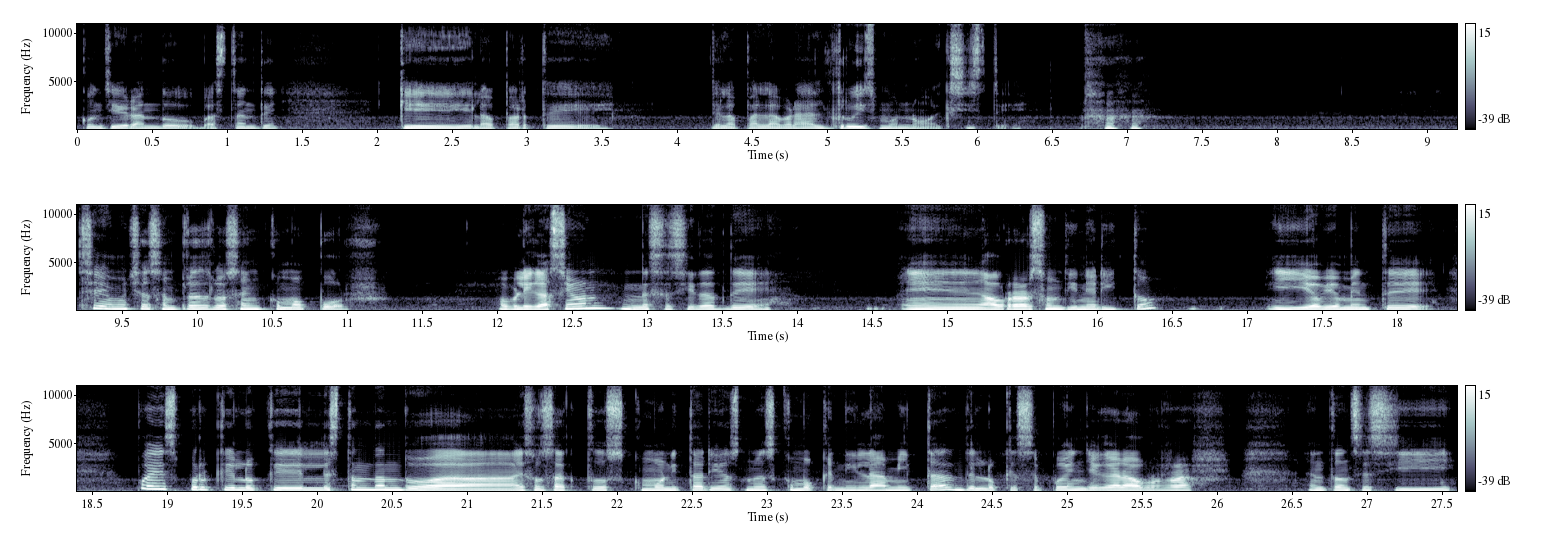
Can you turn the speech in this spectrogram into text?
considerando bastante que la parte de la palabra altruismo no existe. sí, muchas empresas lo hacen como por obligación, necesidad de eh, ahorrarse un dinerito y obviamente pues porque lo que le están dando a esos actos comunitarios no es como que ni la mitad de lo que se pueden llegar a ahorrar. Entonces sí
